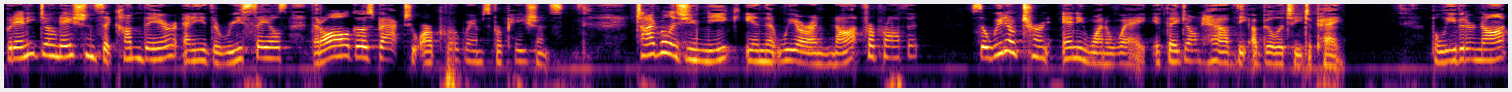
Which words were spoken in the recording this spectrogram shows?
But any donations that come there, any of the resales, that all goes back to our programs for patients. Tidewell is unique in that we are a not-for-profit, so we don't turn anyone away if they don't have the ability to pay. Believe it or not,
